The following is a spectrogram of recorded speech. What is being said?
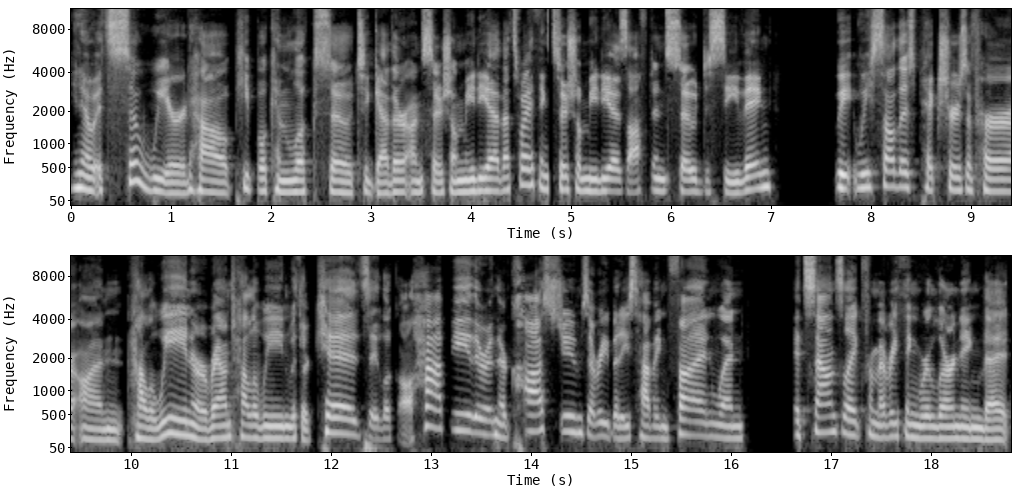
you know, it's so weird how people can look so together on social media. That's why I think social media is often so deceiving. We we saw those pictures of her on Halloween or around Halloween with her kids. They look all happy. They're in their costumes. Everybody's having fun when it sounds like from everything we're learning that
